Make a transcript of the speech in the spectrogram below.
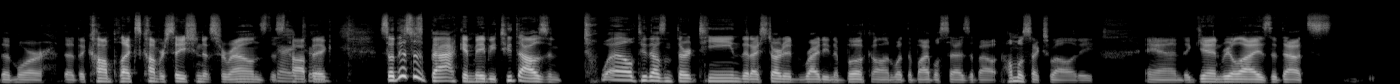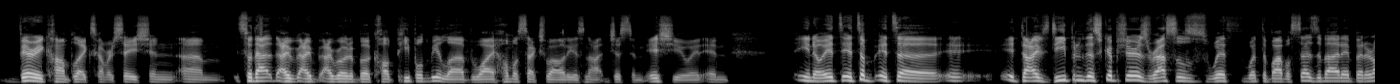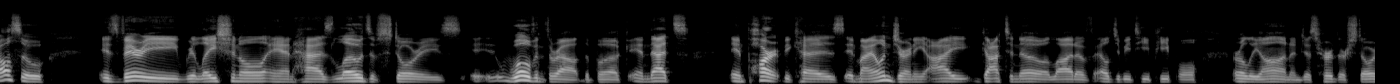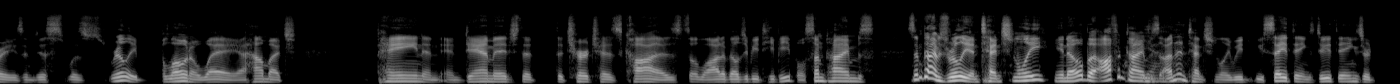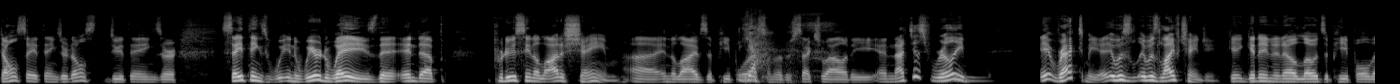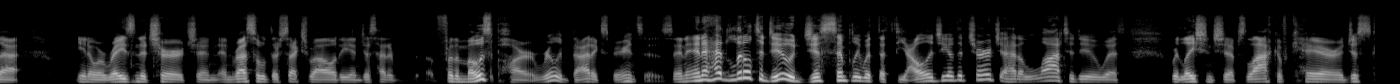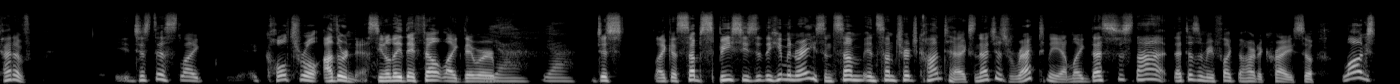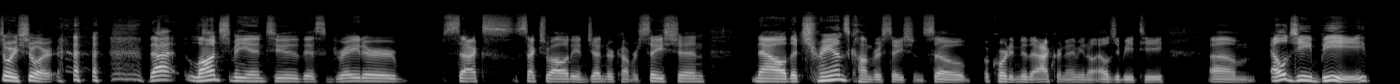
the more the, the complex conversation that surrounds this Very topic. True. so this was back in maybe 2012 2013 that i started writing a book on what the bible says about homosexuality and again realize that that's very complex conversation. Um, so that I, I, wrote a book called "People to Be Loved: Why Homosexuality Is Not Just an Issue," and, and you know it's it's a it's a it, it, dives deep into the scriptures, wrestles with what the Bible says about it, but it also is very relational and has loads of stories eh, woven throughout the book, and that's in part because in my own journey I got to know a lot of LGBT people early on and just heard their stories and just was really blown away at how much pain and, and damage that the church has caused a lot of LGBT people. Sometimes sometimes really intentionally, you know, but oftentimes Yeah. unintentionally. We we say things, do things, or don't say things, or don't do things, or say things in weird ways that end up producing a lot of shame uh, in the lives of people Yeah. wrestling with their sexuality, and that just really Mm. it wrecked me. It was it was life changing. Getting to know loads of people that you know were raised in a church and and wrestled with their sexuality and just had a for the most part really bad experiences and and it had little to do just simply with the theology of the church it had a lot to do with relationships lack of care and just kind of just this like cultural otherness you know they they felt like they were yeah, yeah. just like a subspecies of the human race in some in some church context and that just wrecked me. I'm like that's just not that doesn't reflect the heart of christ. So long story short that launched me into this greater sex sexuality and gender conversation. Now the trans conversation so according to the acronym you know lgbt um, lgb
